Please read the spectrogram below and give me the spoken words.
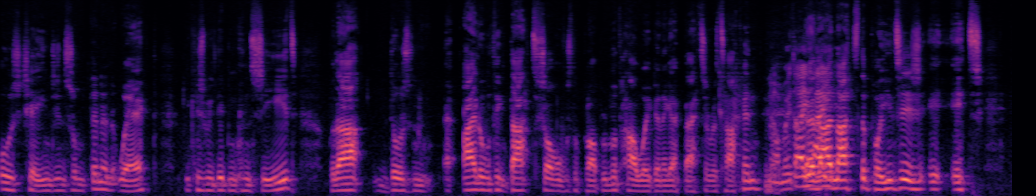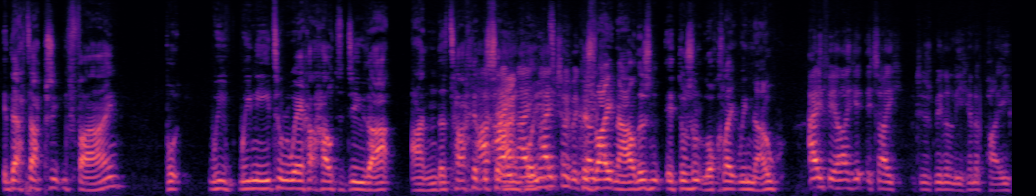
us changing something, and it worked because we didn't concede. But that doesn't. I don't think that solves the problem of how we're going to get better attacking. No, mate, I- and, I- and that's the point. Is it, it's that's absolutely fine, but we we need to work out how to do that and attack at the I- same I- I- point. I- because right now, it doesn't look like we know. I feel like it, it's like there's been a leak in a pipe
